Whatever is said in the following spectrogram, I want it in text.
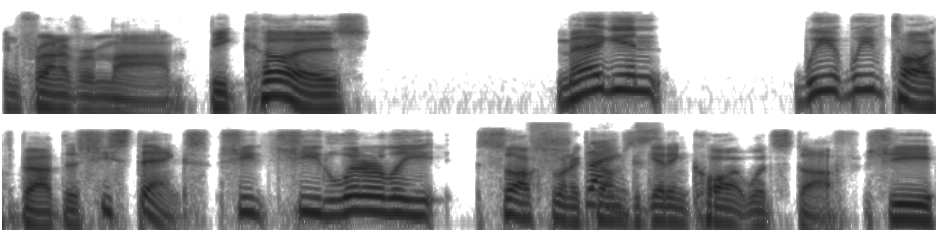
in front of her mom because Megan, we we've talked about this. She stinks. She she literally sucks when it comes to getting caught with stuff. She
